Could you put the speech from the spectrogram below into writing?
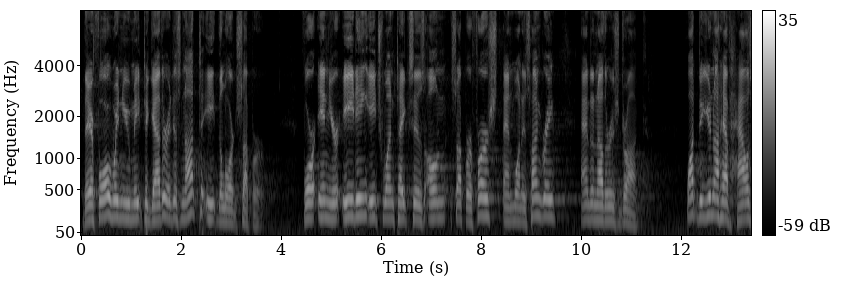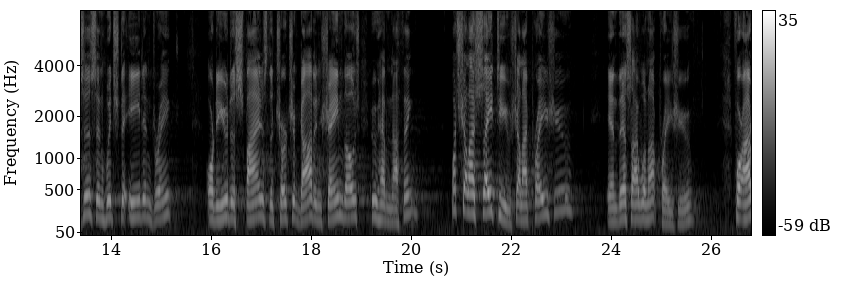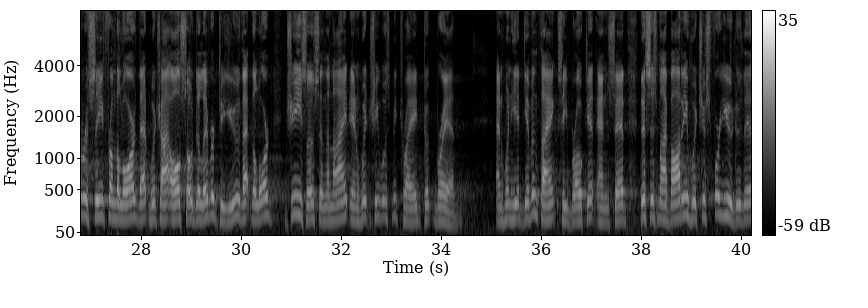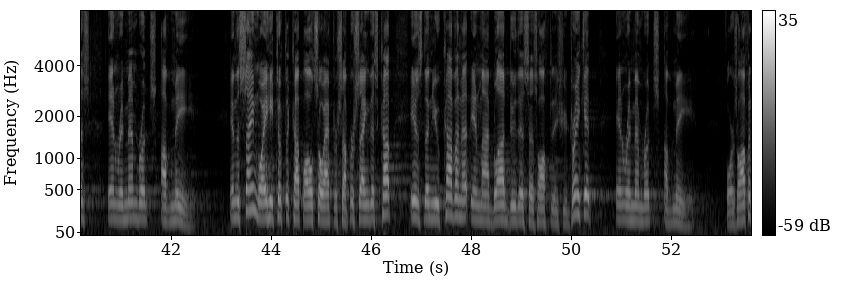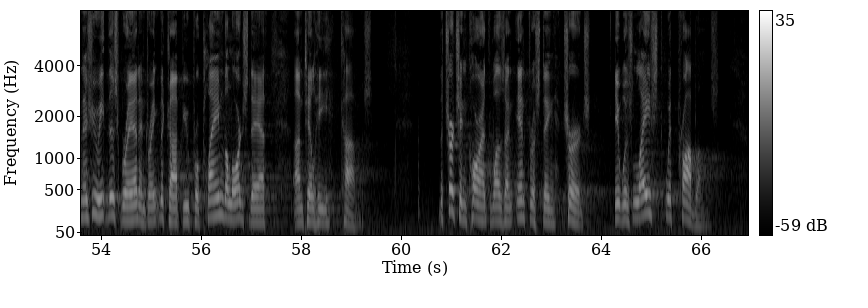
Therefore, when you meet together, it is not to eat the Lord's Supper. For in your eating, each one takes his own supper first, and one is hungry, and another is drunk. What, do you not have houses in which to eat and drink? Or do you despise the church of God and shame those who have nothing? What shall I say to you? Shall I praise you? In this I will not praise you. For I received from the Lord that which I also delivered to you, that the Lord Jesus, in the night in which he was betrayed, took bread. And when he had given thanks, he broke it and said, This is my body, which is for you. Do this in remembrance of me. In the same way, he took the cup also after supper, saying, This cup is the new covenant in my blood. Do this as often as you drink it in remembrance of me. For as often as you eat this bread and drink the cup, you proclaim the Lord's death until he comes. The church in Corinth was an interesting church. It was laced with problems.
